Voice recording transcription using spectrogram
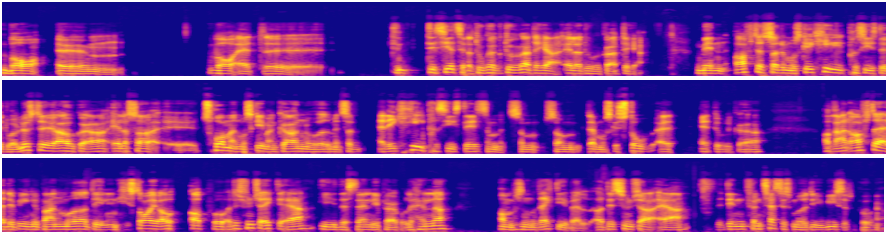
hvor, øh, hvor at, øh, det, det siger til dig, du kan, du kan gøre det her, eller du kan gøre det her. Men ofte så er det måske ikke helt præcis det, du har lyst til at gøre, eller så øh, tror man måske, man gør noget, men så er det ikke helt præcis det, som, som, som der måske stod, at, at du vil gøre. Og ret ofte er det egentlig bare en måde at dele en historie op, op på, og det synes jeg ikke, det er i The Stanley Parable. Det handler om sådan rigtige valg, og det synes jeg er, det er en fantastisk måde, de viser det på her.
